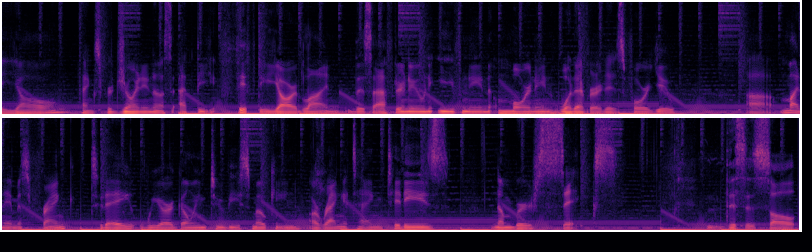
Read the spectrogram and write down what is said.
y'all. Thanks for joining us at the 50 yard line this afternoon, evening, morning, whatever it is for you. Uh, my name is Frank. Today we are going to be smoking Orangutan Titties number six. This is Salt.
